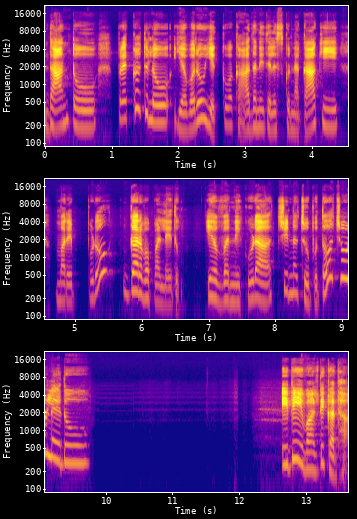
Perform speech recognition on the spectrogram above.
దాంతో ప్రకృతిలో ఎవరూ ఎక్కువ కాదని తెలుసుకున్న కాకి మరెప్పుడూ గర్వపడలేదు. ఎవరిని కూడా చిన్న చూపుతో చూడలేదు. ఇది ఇవాల్టి కథ.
